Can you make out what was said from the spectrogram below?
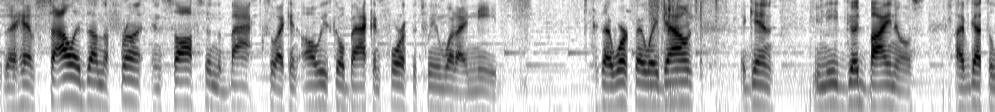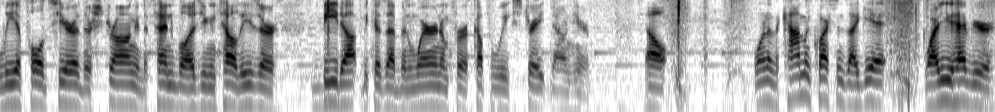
is I have solids on the front and softs in the back so I can always go back and forth between what I need. As I work my way down, again, you need good binos. I've got the Leupolds here, they're strong and dependable. As you can tell, these are beat up because I've been wearing them for a couple weeks straight down here. Now, one of the common questions I get, why do you have your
